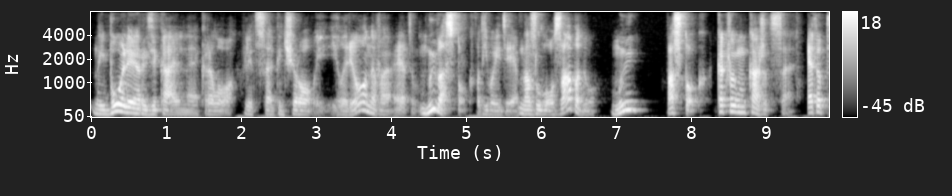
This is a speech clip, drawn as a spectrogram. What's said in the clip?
наиболее радикальное крыло в лице Гончарова и Ларионова – это «мы Восток», вот его идея. На зло Западу мы Восток. Как вам кажется, этот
